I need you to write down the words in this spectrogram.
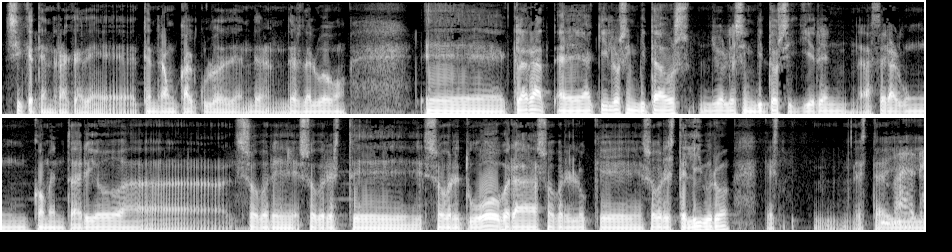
sí que tendrá que tendrá un cálculo, de- de- desde luego. Eh, Clara, eh, aquí los invitados, yo les invito si quieren hacer algún comentario sobre sobre este sobre tu obra, sobre lo que sobre este libro que es- estáis, Vale.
